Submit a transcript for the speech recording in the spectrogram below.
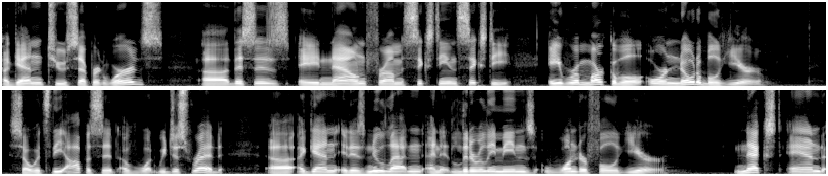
Again, two separate words. Uh, this is a noun from 1660, a remarkable or notable year. So it's the opposite of what we just read. Uh, again, it is New Latin and it literally means wonderful year. Next and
